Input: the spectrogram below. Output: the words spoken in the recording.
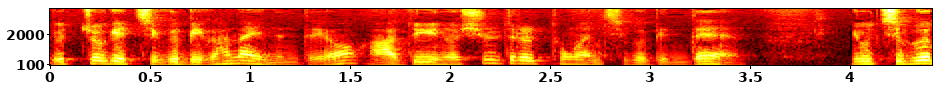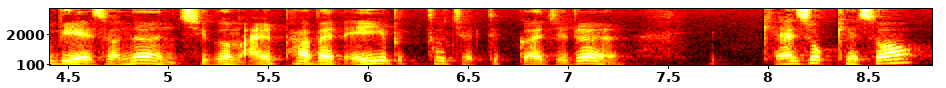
이쪽에 지급이가 하나 있는데요. 아두이노 실드를 통한 지급인데 이 지급이에서는 지금 알파벳 A부터 Z까지를 계속해서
